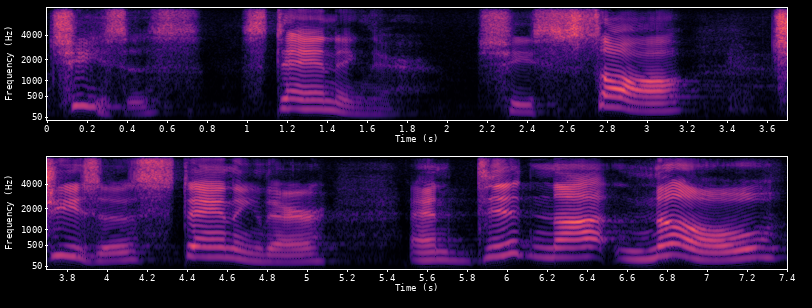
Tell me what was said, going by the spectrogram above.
Jesus standing there. She saw Jesus standing there and did not know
